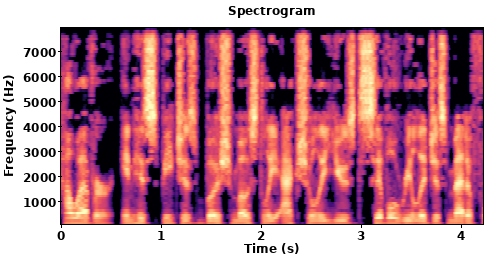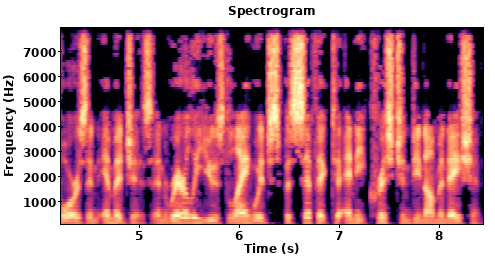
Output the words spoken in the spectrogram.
However, in his speeches Bush mostly actually used civil religious metaphors and images and rarely used language specific to any Christian denomination.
